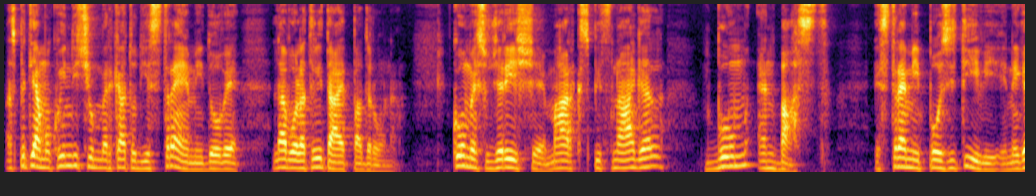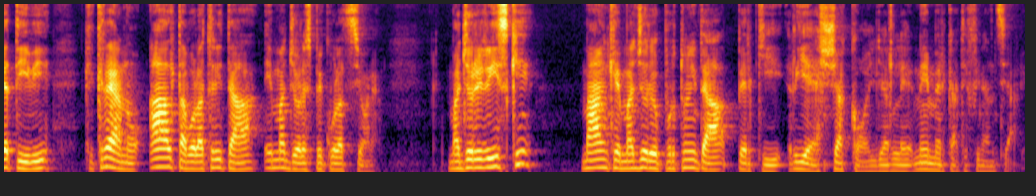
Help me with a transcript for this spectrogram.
Aspettiamo quindi un mercato di estremi dove la volatilità è padrona. Come suggerisce Mark Spitznagel, boom and bust, estremi positivi e negativi che creano alta volatilità e maggiore speculazione. Maggiori rischi, ma anche maggiori opportunità per chi riesce a coglierle nei mercati finanziari.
